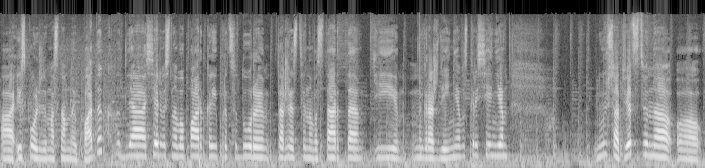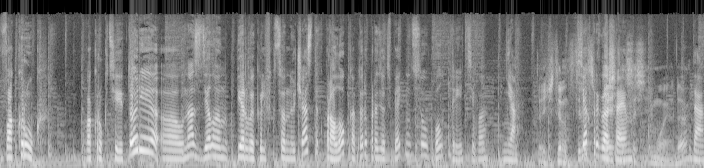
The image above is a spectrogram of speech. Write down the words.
э, используем основной падок для сервисного парка и процедуры торжественного старта и награждения в воскресенье. Ну и, соответственно, э, вокруг вокруг территории э, у нас сделан первый квалификационный участок, пролог, который пройдет в пятницу пол третьего дня. То есть 14 Всех приглашаем. 7, да? Да.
